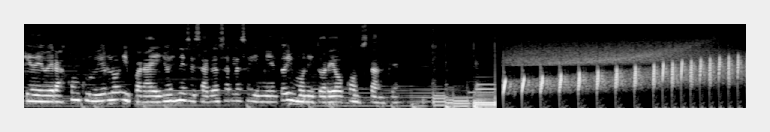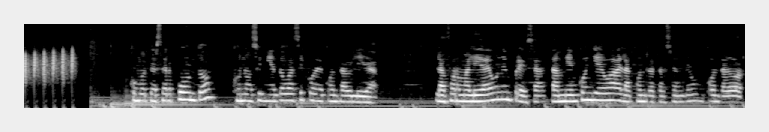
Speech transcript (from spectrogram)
que deberás concluirlo y para ello es necesario hacerle seguimiento y monitoreo constante. Como tercer punto, conocimiento básico de contabilidad. La formalidad de una empresa también conlleva a la contratación de un contador,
